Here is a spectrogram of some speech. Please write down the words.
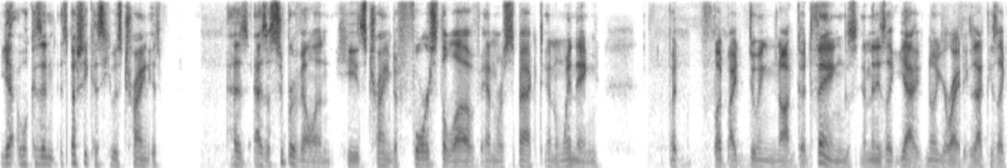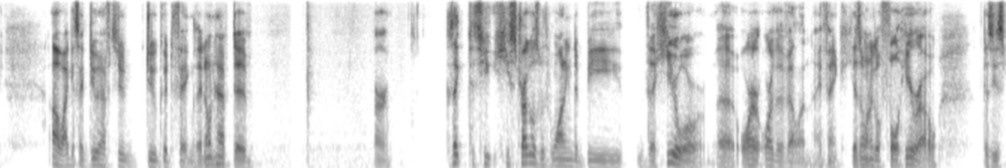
yeah. Well, because then, especially because he was trying, as as a supervillain, he's trying to force the love and respect and winning, but but by doing not good things. And then he's like, yeah, no, you're right, exactly. He's like, oh, I guess I do have to do good things. I don't have to, or because like he he struggles with wanting to be the hero uh, or or the villain. I think he doesn't want to go full hero because he's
